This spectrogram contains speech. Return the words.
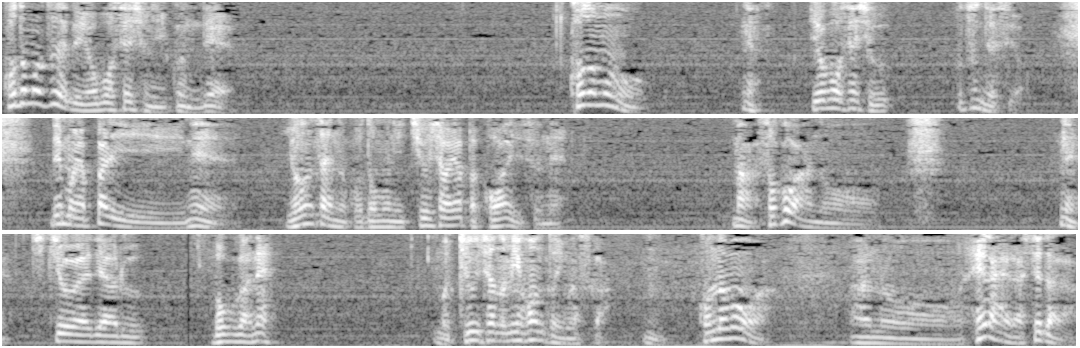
子供連れで予防接種に行くんで子供もね予防接種打つんですよ。でもやっぱりね4歳の子供に注射はやっぱ怖いですよね。まあそこはあのね父親である僕がねもう注射の見本と言いますか、うん、こんなもんはあのヘラヘラしてたら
